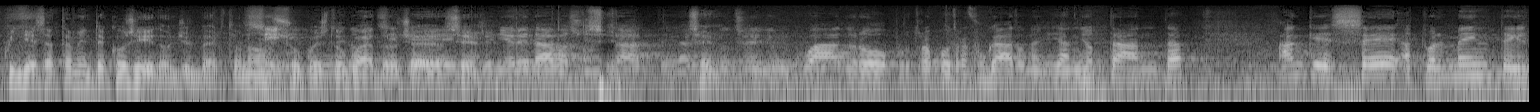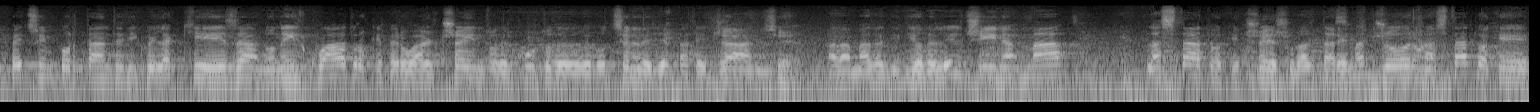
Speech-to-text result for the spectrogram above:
quindi è esattamente così, Don Gilberto, no? Sì, Su questo quadro c'è... che sì. l'ingegnere dava sono Sì. esatte, la Sì. riproduzione di un quadro purtroppo trafugato negli anni Ottanta, anche se attualmente il pezzo importante di quella chiesa non è il quadro che però è al centro del culto della devozione degli abbateggiani Sì. alla Madre di Dio dell'Elcina, ma la statua che c'è sull'altare maggiore, una statua che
